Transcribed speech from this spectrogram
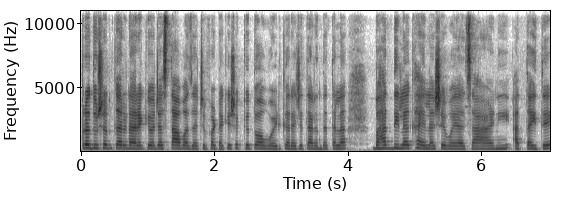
प्रदूषण करणारे किंवा जास्त आवाजाचे फटाके शक्यतो अवॉइड करायचे. त्यानंतर त्याला भात दिला खायला शेवयाचा आणि आता इथे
